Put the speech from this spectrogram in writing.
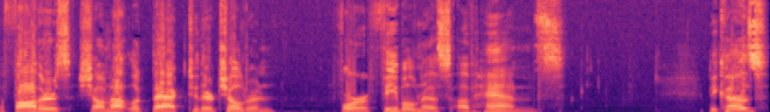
the fathers shall not look back to their children for feebleness of hands. Because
